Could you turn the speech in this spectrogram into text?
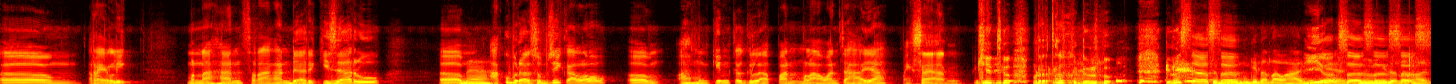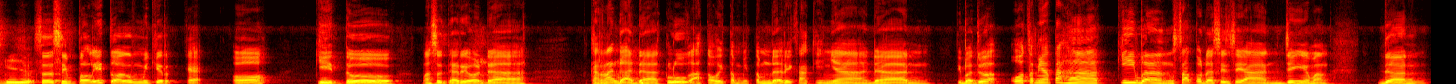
em, relik menahan serangan dari Kizaru Em, Nah. aku berasumsi kalau em, ah mungkin kegelapan melawan cahaya Mesen gitu menurutku dulu. Dulu se, se- sebelum kita tahu haki iya ya se, se, kita se, tahu sesimpel itu aku mikir kayak oh gitu maksud dari Oda. Karena nggak ada clue atau item-item dari kakinya dan tiba-tiba oh ternyata haki bang satu udah sensei anjing emang. Dan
